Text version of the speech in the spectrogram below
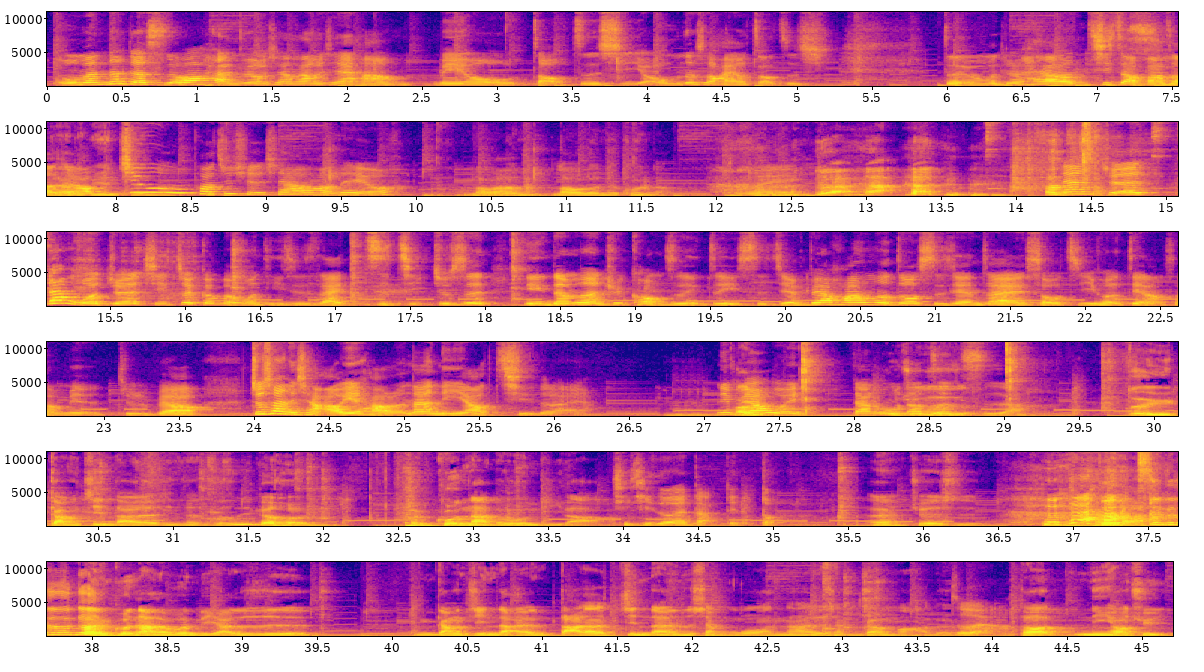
我们那个时候还没有像他们现在好像没有早自习哦，我们那时候还有早自习。对，我们就还要七早八早就要时代的变迁啊跑去学校，好累哦。老人老人的困扰。对，但觉得，但我觉得其实最根本问题其实在自己，就是你能不能去控制你自己时间，不要花那么多时间在手机或电脑上面，就是不要，就算你想熬夜好了，那你也要起得来啊，你不要为耽误到正事啊。对于刚进来的新生，这是一个很很困难的问题啦。琪琪都在打电动，哎、确实，这 这个就是个很困难的问题啊，就是你刚进来，大家进来是想玩啊，还是想干嘛的？对啊，对啊，你要去，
